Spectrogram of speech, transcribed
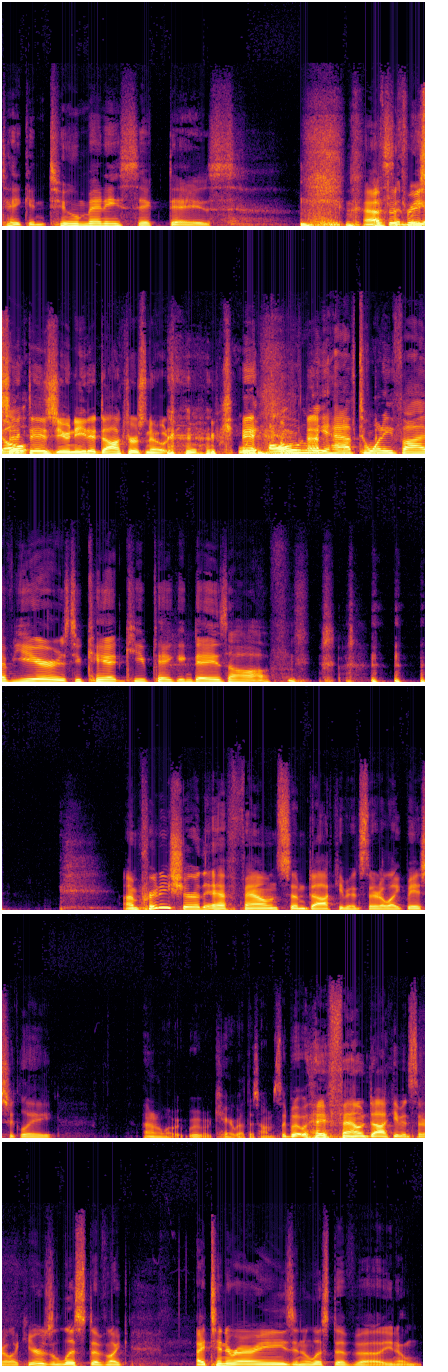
Taking too many sick days. After Listen, three we sick all- days, you need a doctor's note. We only have 25 years. You can't keep taking days off. I'm pretty sure they have found some documents that are like basically. I don't know what we, we care about this honestly, but they found documents that are like here's a list of like itineraries and a list of uh, you know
